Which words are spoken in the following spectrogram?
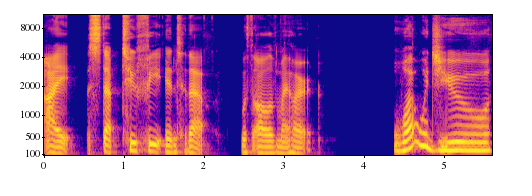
I stepped two feet into that with all of my heart. What would you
